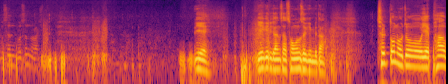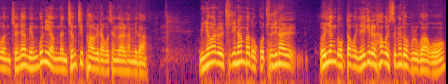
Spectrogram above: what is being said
무슨 무슨? 예, 예결위 간사 송원석입니다. 철도 노조의 파업은 전혀 명분이 없는 정치 파업이라고 생각을 합니다. 민영화를 추진한 바도 없고 추진할 의향도 없다고 얘기를 하고 있음에도 불구하고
